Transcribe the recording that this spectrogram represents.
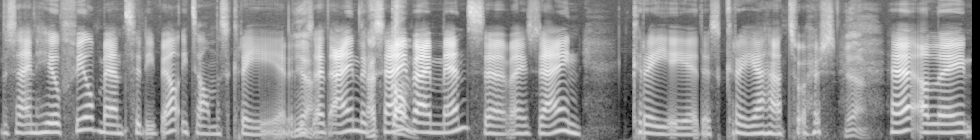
Er zijn heel veel mensen die wel iets anders creëren. Ja, Dus uiteindelijk het zijn kan. wij mensen. Wij zijn creëerders, creators. Ja. Alleen,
